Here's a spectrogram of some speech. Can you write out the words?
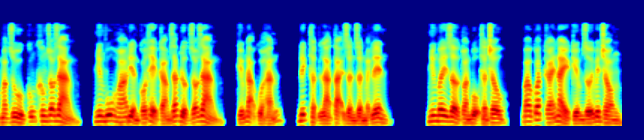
Mặc dù cũng không rõ ràng, nhưng vũ hóa điển có thể cảm giác được rõ ràng, kiếm đạo của hắn đích thật là tại dần dần mạnh lên. Nhưng bây giờ toàn bộ thần châu bao quát cái này kiếm giới bên trong,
